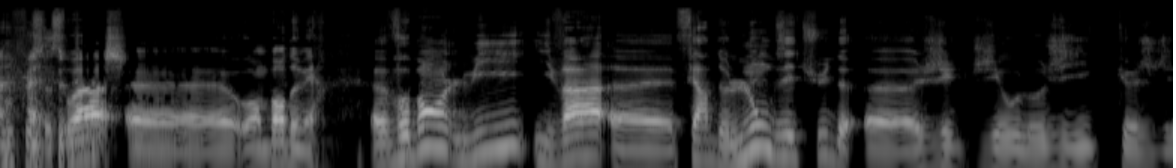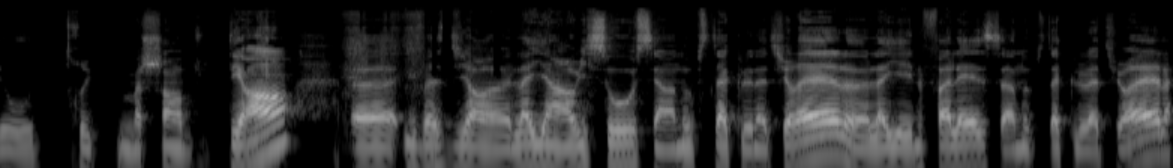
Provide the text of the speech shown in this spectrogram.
ou que ce soit en bord de mer. Vauban, lui, il va faire de longues études géologiques, géo truc machin du terrain. il va se dire là il y a un ruisseau, c'est un obstacle naturel. Là il y a une falaise, c'est un obstacle naturel.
